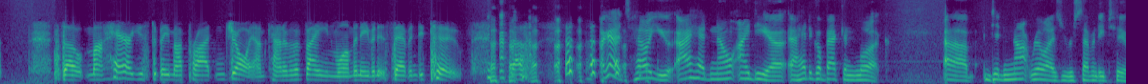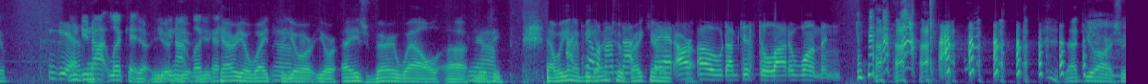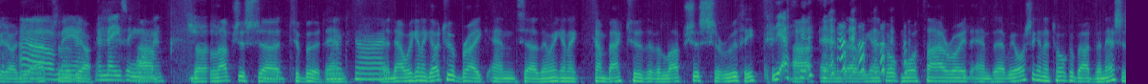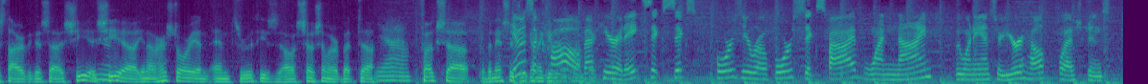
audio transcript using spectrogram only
So my hair used to be my pride and joy. I'm kind of a vain woman, even at 72. So, I got to tell you, I had no idea. I had to go back and look. Uh, did not realize you were 72. yes. You do not look it. Yeah, you, do not look you it. You carry your weight, Oh, your your age very well, uh, Yeah. Ruthie. Now we're I going to be tell going them I'm to a not break here. fat and- or old. I'm just a lot of woman. that you are, sweetheart. You oh absolutely man, are. amazing woman. Um, voluptuous uh, to boot. And uh, now we're going to go to a break, and uh, then we're going to come back to the voluptuous Ruthie. Yeah. Uh, and uh, we're going to talk more thyroid, and uh, we're also going to talk about Vanessa's thyroid because uh, she, she, uh, you know, her story and, and Ruthie's are so similar. But uh, Yeah. folks, uh, Vanessa, Give us a call back here at 866 404 6519. We want to answer your health questions.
